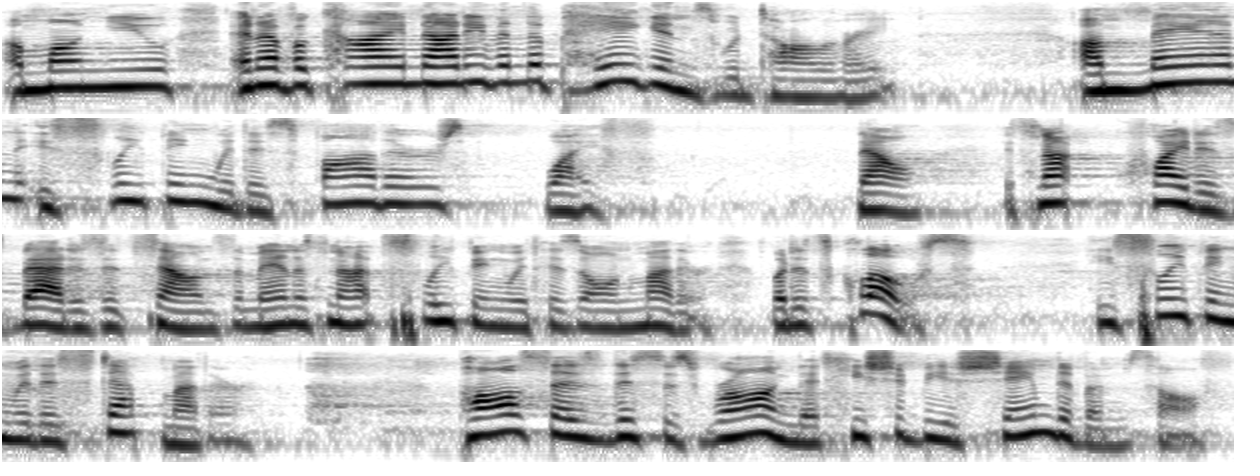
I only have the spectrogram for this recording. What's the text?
among you, and of a kind not even the pagans would tolerate. A man is sleeping with his father's wife. Now, it's not quite as bad as it sounds. The man is not sleeping with his own mother, but it's close. He's sleeping with his stepmother. Paul says this is wrong, that he should be ashamed of himself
